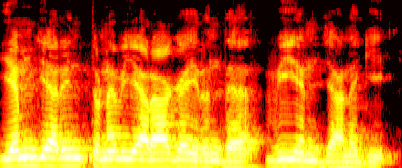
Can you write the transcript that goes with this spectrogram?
எம்ஜிஆரின் துணைவியாராக இருந்த வி. என். ஜானகி.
